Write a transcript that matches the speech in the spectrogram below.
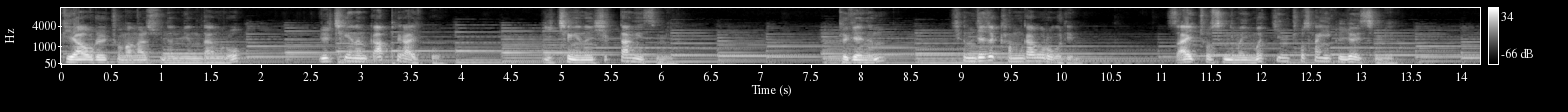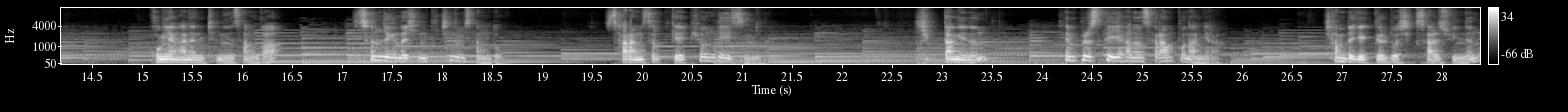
비아우를 조망할 수 있는 명당으로 1층에는 카페가 있고 2층에는 식당이 있습니다. 벽에는 현재적 감각으로 그린 사이초 스님의 멋진 초상이 걸려 있습니다. 공양하는 천인상과 선정에 넣으신 부처님 상도 사랑스럽게 표현되어 있습니다. 식당에는 템플스테이 하는 사람뿐 아니라 참배객들도 식사할 수 있는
